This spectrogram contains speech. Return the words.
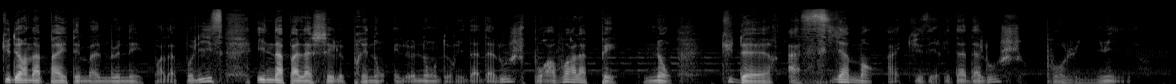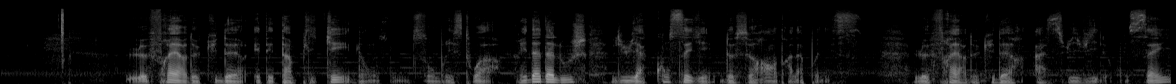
Kuder n'a pas été malmené par la police, il n'a pas lâché le prénom et le nom de Rida Dalouche pour avoir la paix. Non, Kuder a sciemment accusé Rida Dalouche pour lui nuire. Le frère de Kuder était impliqué dans une sombre histoire. Rida Dalouche lui a conseillé de se rendre à la police. Le frère de Kuder a suivi le conseil.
